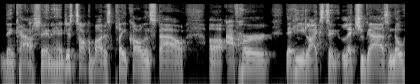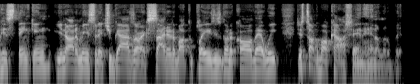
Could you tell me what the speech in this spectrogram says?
than Kyle Shanahan. Just talk about his play calling style. Uh, I've heard that he likes to let you guys know his thinking. You know what I mean, so that you guys are excited about the plays he's going to call that week. Just talk about Kyle Shanahan a little bit.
